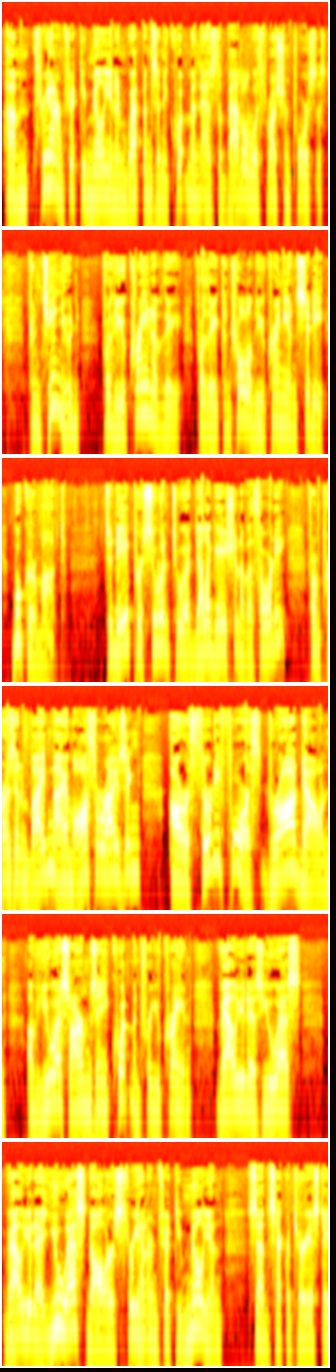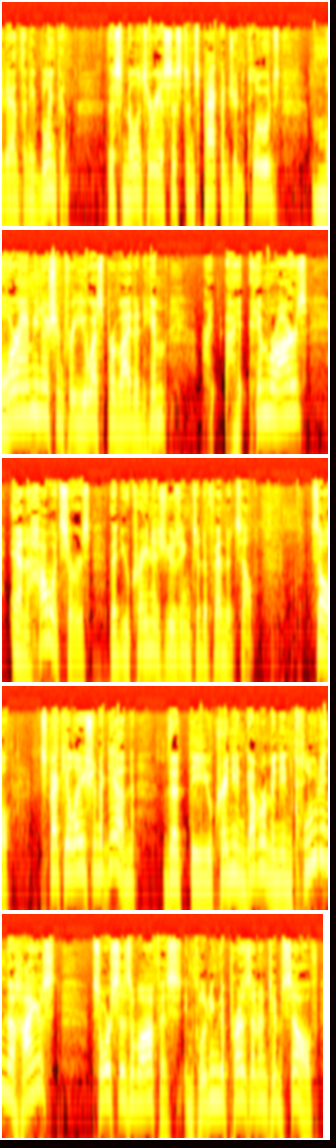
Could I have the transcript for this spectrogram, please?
um, 350 million in weapons and equipment as the battle with Russian forces continued for the Ukraine of the for the control of the Ukrainian city Bakhmut. Today, pursuant to a delegation of authority from President Biden, I am authorizing our 34th drawdown of U.S. arms and equipment for Ukraine, valued as U.S valued at U.S. dollars 350 million, said Secretary of State Antony Blinken. This military assistance package includes more ammunition for U.S. provided him, HIMARS and howitzers that Ukraine is using to defend itself. So, speculation again that the Ukrainian government, including the highest sources of office, including the president himself,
